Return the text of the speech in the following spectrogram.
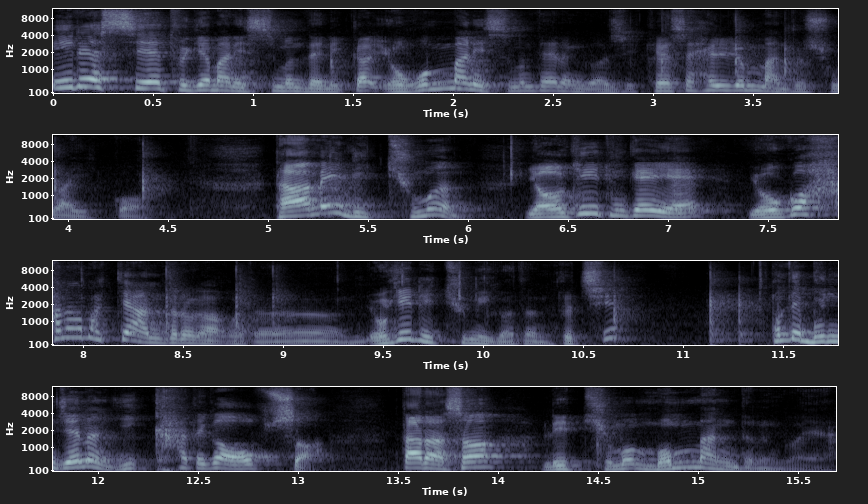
1S에 두 개만 있으면 되니까 요것만 있으면 되는 거지. 그래서 헬륨 만들 수가 있고 다음에 리튬은 여기 두 개에 요거 하나밖에 안 들어가거든. 요게 리튬이거든. 그렇지? 근데 문제는 이 카드가 없어. 따라서 리튬은 못 만드는 거야.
